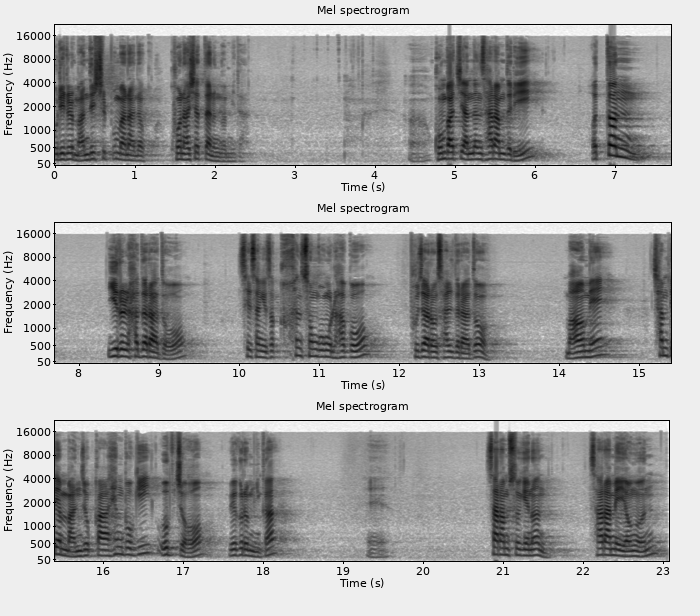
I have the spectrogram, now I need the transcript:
우리를 만드실 뿐만 아니라 구원하셨다는 겁니다. 어, 구원받지 않는 사람들이 어떤 일을 하더라도 세상에서 큰 성공을 하고 부자로 살더라도 마음에 참된 만족과 행복이 없죠. 왜 그럽니까? 예. 사람 속에는 사람의 영은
